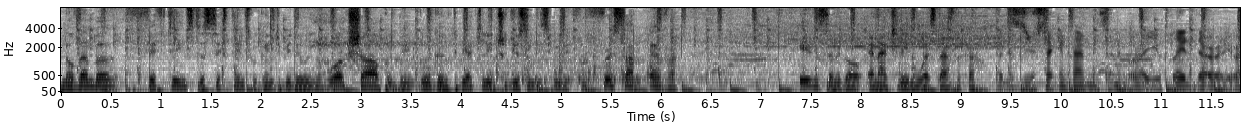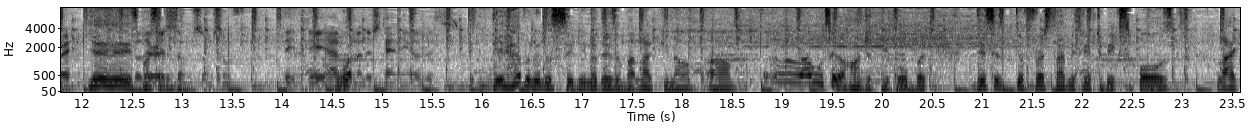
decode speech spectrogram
November 15th to 16th, we're going to be doing a workshop. We're going, we're going to be actually introducing this music for the first time ever in Senegal and actually in West Africa. But this is your second time in Senegal, right? You've played it there already, right? Yeah, yeah, yeah, it's so my second some, some, some. They, they have What- an understanding of this. They have a little scene, you know, there's about like, you know, um, I would say 100 people, but this is the first time it's going to be exposed like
